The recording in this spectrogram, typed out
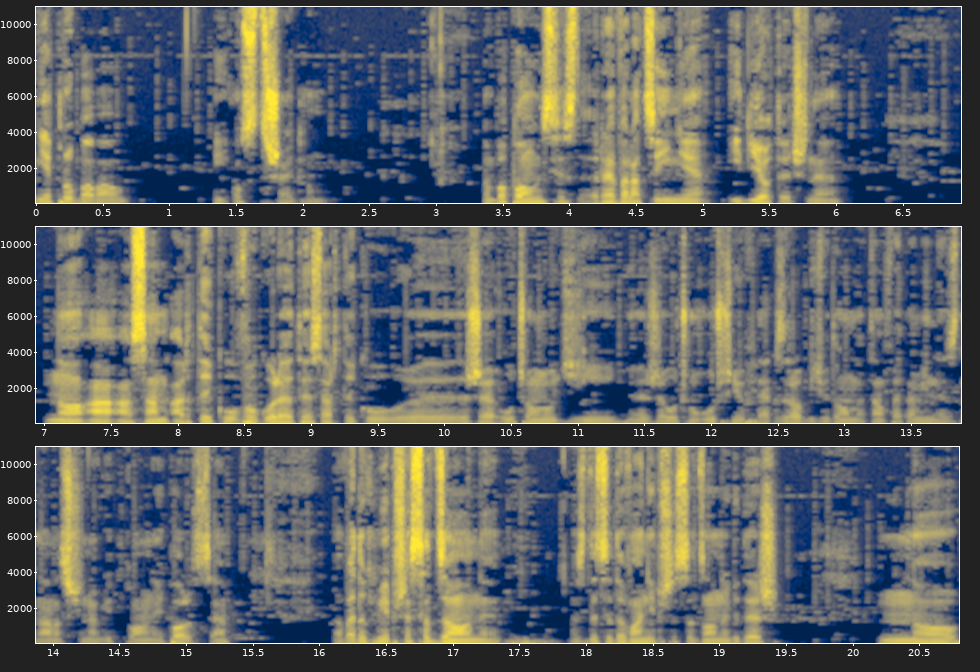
nie próbował i ostrzegam. No bo pomysł jest rewelacyjnie idiotyczny. No a, a sam artykuł w ogóle to jest artykuł, y, że uczą ludzi, że uczą uczniów, jak zrobić w domu metamfetaminę, znalazł się na wirtualnej Polsce. No według mnie przesadzony. Zdecydowanie przesadzony, gdyż no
